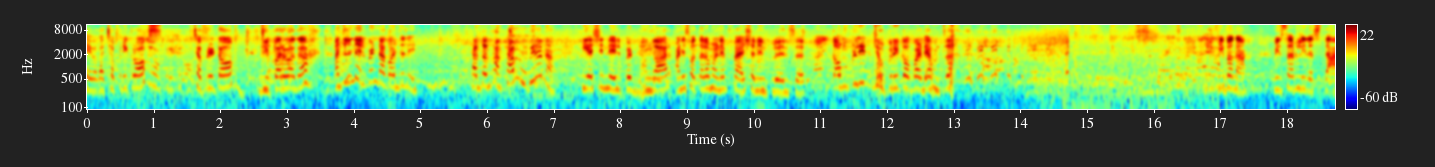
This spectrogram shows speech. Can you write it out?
हे बघा छपरी क्रॉक्स छपरी टॉप झिपर बघा. अंजली नेलपेंट टाकू अंजली. थांब थांब थांब थांब उभी ना. ही अशी नेलपेंट भंगार आणि स्वतःला म्हणे फॅशन इन्फ्लुएन्सर. कंप्लीट झपरी कपाट आहे आमचं. ही बघा विसरली रस्ता.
